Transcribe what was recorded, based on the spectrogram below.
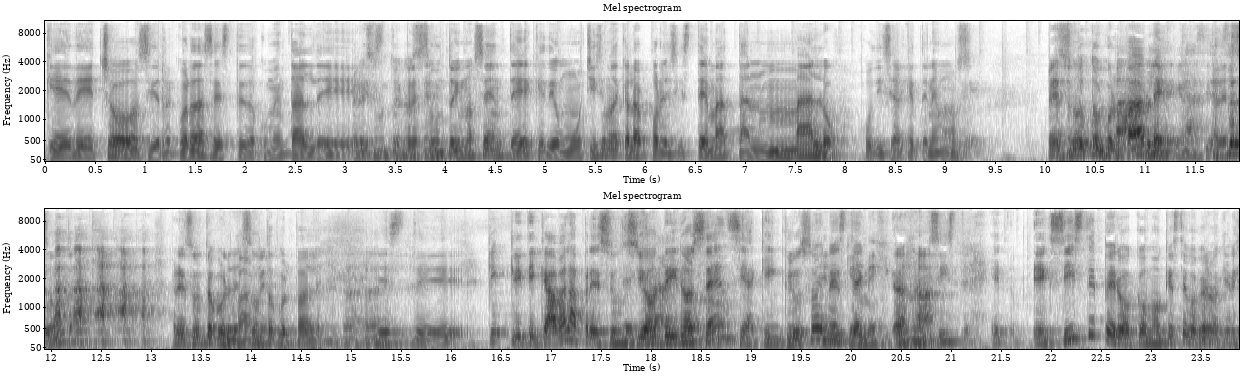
Que de hecho, si recuerdas este documental de Presunto, este, Presunto inocente. que dio muchísimo de que hablar por el sistema tan malo judicial que tenemos. Presunto, culpable. Gracias. Presunto culpable. Presunto culpable. Este. Que criticaba la presunción de inocencia, que incluso en, este. Que México no existe. Eh, existe, pero como que este gobierno lo quiere.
